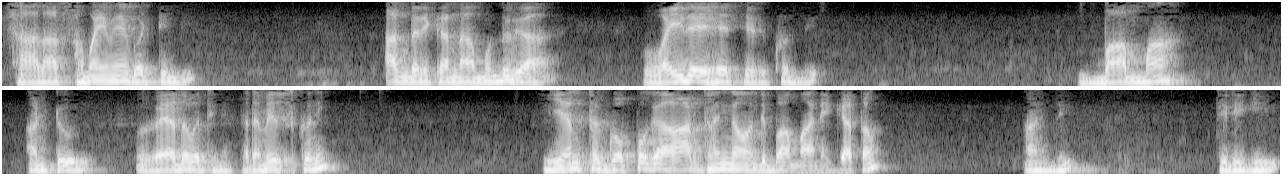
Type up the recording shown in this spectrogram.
చాలా సమయమే పట్టింది. అందరికన్నా ముందుగా వైదేహే చేరుకుంది. బామ్మ అంటూ వేదవతిని పెనవేసుకొని ఎంత గొప్పగా ఆర్ద్రంగా ఉంది బామ్మ అనే గతం అంది. తిరిగి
